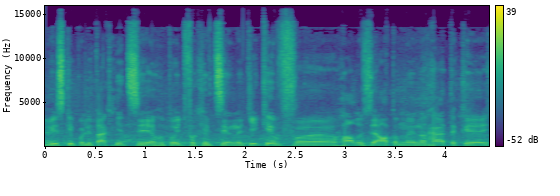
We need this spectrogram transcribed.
Львівській політехніці готують фахівців не тільки в е, галузі атомної енергетики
